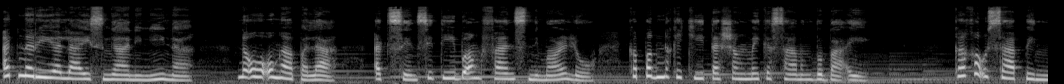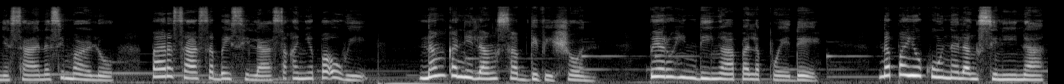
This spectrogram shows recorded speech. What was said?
At narealize nga ni Nina na oo nga pala at sensitibo ang fans ni Marlo kapag nakikita siyang may kasamang babae. Kakausapin niya sana si Marlo para sasabay sila sa kanya pauwi ng kanilang subdivision. Pero hindi nga pala pwede. Napayuko na lang si Nina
